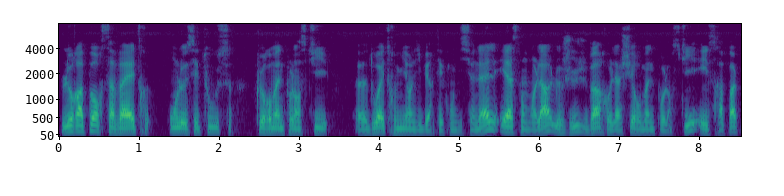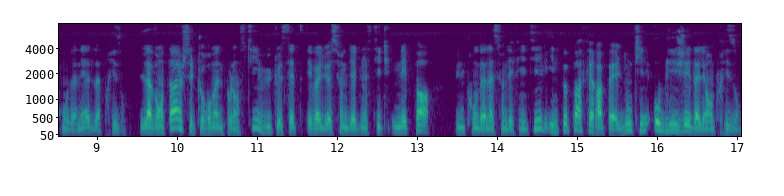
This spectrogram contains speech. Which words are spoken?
le rapport, ça va être, on le sait tous, que Roman Polanski euh, doit être mis en liberté conditionnelle et à ce moment-là, le juge va relâcher Roman Polanski et il ne sera pas condamné à de la prison. L'avantage, c'est que Roman Polanski, vu que cette évaluation diagnostique n'est pas une condamnation définitive, il ne peut pas faire appel, donc il est obligé d'aller en prison.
